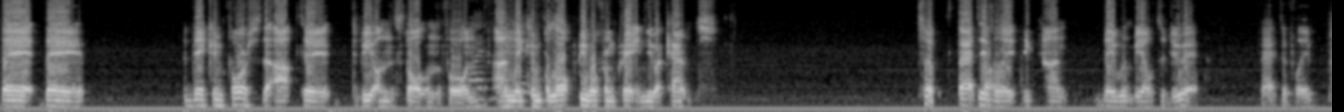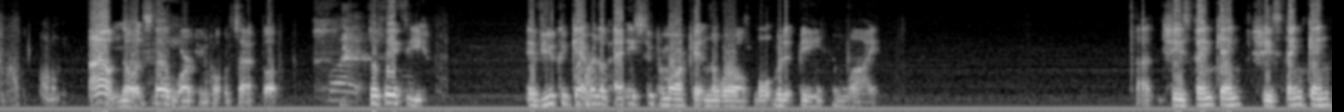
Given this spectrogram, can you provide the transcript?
they they they can force the app to to be uninstalled on the phone, and they can block people from creating new accounts. So effectively, they can't. They wouldn't be able to do it effectively. I don't know. It's still a working concept, but. but So, Faithy, if you could get rid of any supermarket in the world, what would it be and why? Uh, she's thinking. She's thinking.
